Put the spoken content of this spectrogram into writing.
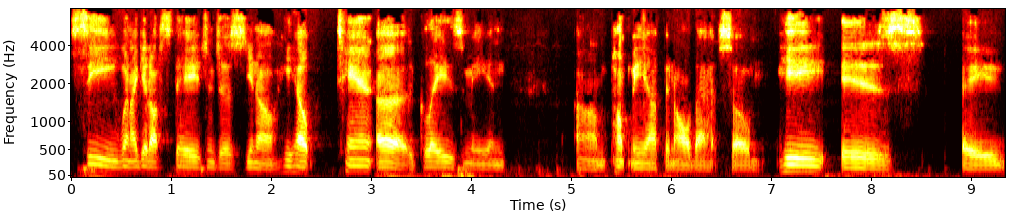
see when I get off stage and just you know he helped tan uh, glaze me and um, pump me up and all that. So he is a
